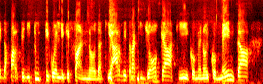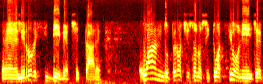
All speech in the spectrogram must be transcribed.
è da parte di tutti quelli che fanno, da chi arbitra, chi gioca, chi come noi commenta, eh, l'errore si deve accettare. Quando però ci sono situazioni cioè,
